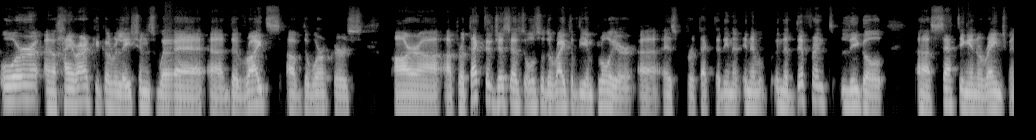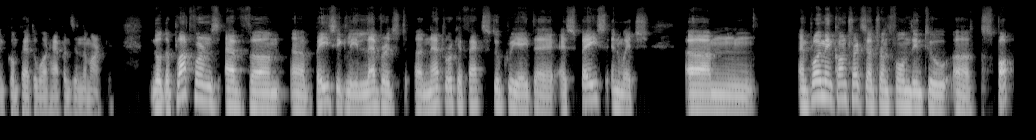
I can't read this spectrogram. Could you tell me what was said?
or hierarchical relations where the rights of the workers are uh, uh, protected, just as also the right of the employer uh, is protected in a, in a, in a different legal uh, setting and arrangement compared to what happens in the market. Now, the platforms have um, uh, basically leveraged uh, network effects to create a, a space in which um, employment contracts are transformed into spot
